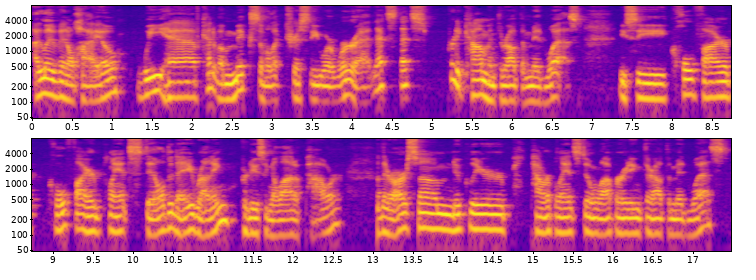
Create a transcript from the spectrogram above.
I live in Ohio. We have kind of a mix of electricity where we're at. That's that's pretty common throughout the Midwest. You see coal fire coal fired plants still today running, producing a lot of power. There are some nuclear power plants still operating throughout the Midwest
